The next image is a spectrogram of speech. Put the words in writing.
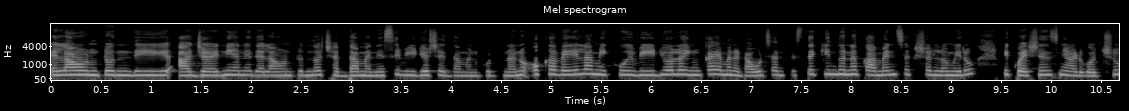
ఎలా ఉంటుంది? ఆ జర్నీ అనేది ఎలా ఉంటుందో చెప్దామనేసి వీడియో చేద్దామనుకుంటున్నాను. ఒకవేళ మీకు ఈ వీడియోలో ఇంకా ఏమైనా డౌట్స్ అనిపిస్తే కింద ఉన్న కామెంట్ సెక్షన్‌లో మీరు మీ క్వశ్చన్స్ని అడగొచ్చు.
